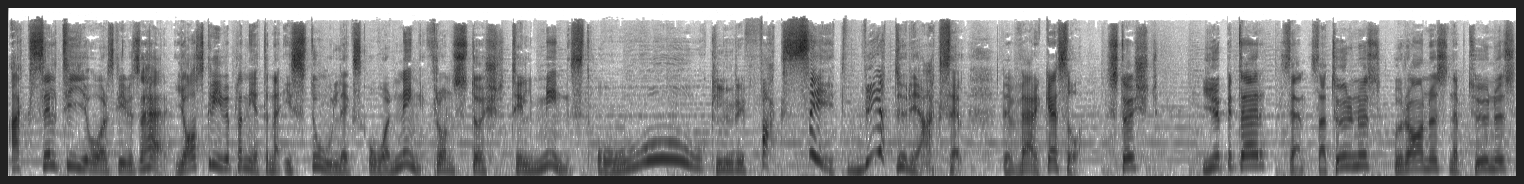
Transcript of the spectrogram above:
Axel, 10 år, skriver så här. Jag skriver planeterna i storleksordning från störst till minst. Oh, klurifaxigt! Vet du det Axel? Det verkar så. Störst Jupiter, sen Saturnus, Uranus, Neptunus,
